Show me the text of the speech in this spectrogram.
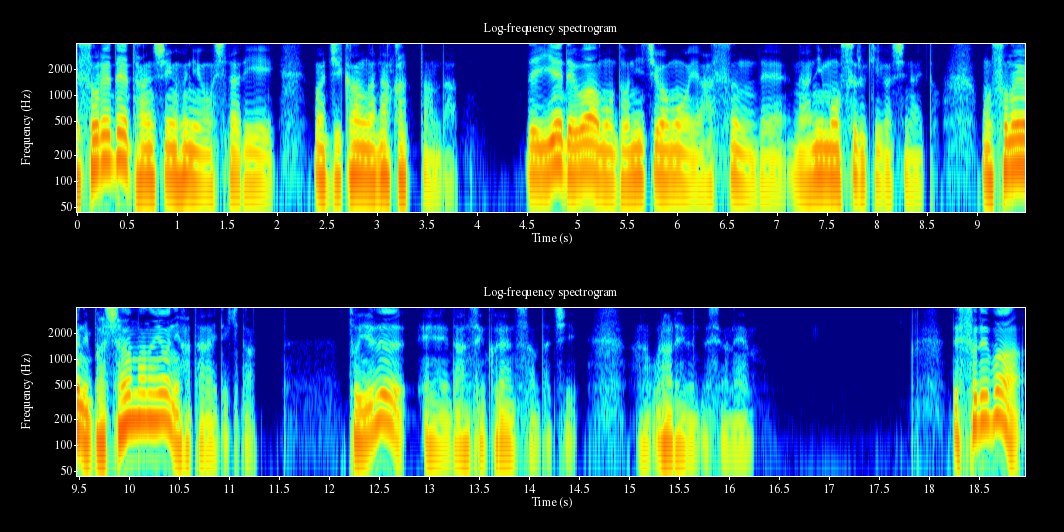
で、それで単身赴任をしたり、まあ、時間がなかったんだ。で、家ではもう土日はもう休んで何もする気がしないと。もうそのように馬車馬のように働いてきたという、えー、男性クライアントさんたちあのおられるんですよね。で、それは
